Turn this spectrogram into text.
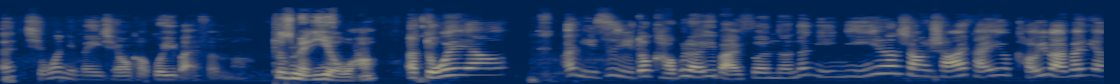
哎，请问你们以前有考过一百分吗？就是没有啊。啊，对呀。啊，你自己都考不了一百分了，那你你让小小孩考一考一百分，要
